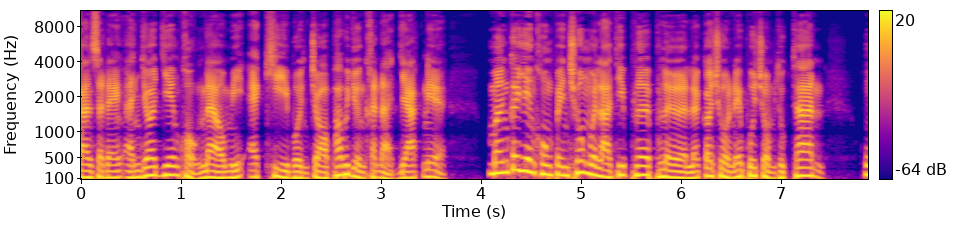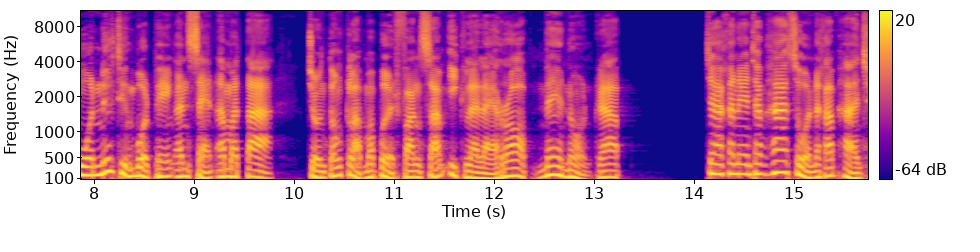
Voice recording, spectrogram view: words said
การแสดงอันยอดเยี่ยมของนาโอมิแอคคีบนจอภาพยนตร์ขนาดยักษ์เนี่ยมันก็ยังคงเป็นช่วงเวลาที่เพลิดเพลิน และก็ชวนให้ผู้ชมทุกท่านหวนนึกถึงบทเพลงอันแสนอมตะ จนต้องกลับมาเปิดฟังซ้ำอีกหลาย ๆ รอบแน่นอนครับ จากคะแนนทั้ง 5 ส่วนนะครับ หารเฉ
